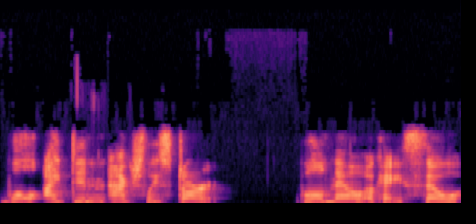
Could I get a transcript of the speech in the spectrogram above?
well, I didn't actually start. Well, no. Okay. So,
